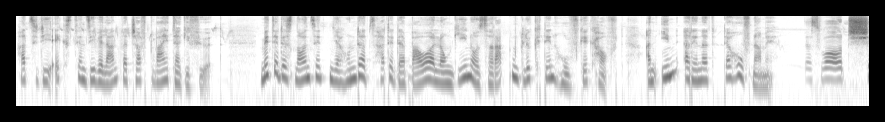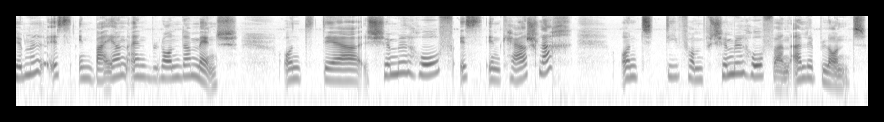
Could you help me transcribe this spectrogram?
hat sie die extensive Landwirtschaft weitergeführt. Mitte des 19. Jahrhunderts hatte der Bauer Longinus Rappenglück den Hof gekauft. An ihn erinnert der Hofname. Das Wort Schimmel ist in Bayern ein blonder Mensch. Und der Schimmelhof ist in Kerschlach und die vom Schimmelhof waren alle blond.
